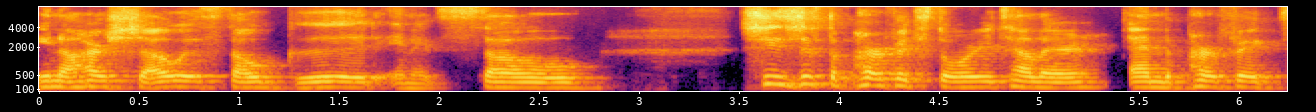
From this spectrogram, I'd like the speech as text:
you know, her show is so good and it's so, she's just the perfect storyteller and the perfect,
